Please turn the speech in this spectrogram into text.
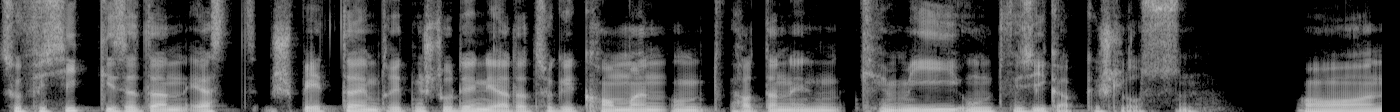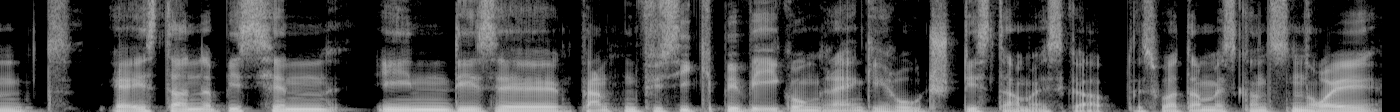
Zur Physik ist er dann erst später im dritten Studienjahr dazu gekommen und hat dann in Chemie und Physik abgeschlossen. Und er ist dann ein bisschen in diese Quantenphysikbewegung reingerutscht, die es damals gab. Das war damals ganz neu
